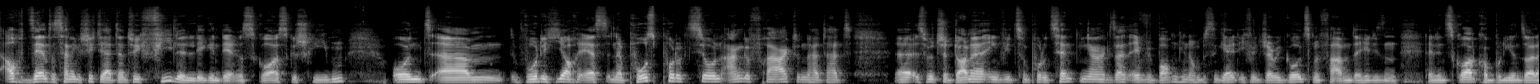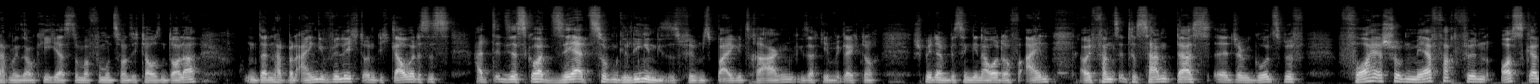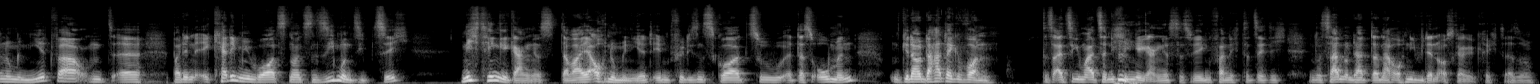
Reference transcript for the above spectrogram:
auch sehr interessante Geschichte. Er hat natürlich viele legendäre Scores geschrieben und ähm, wurde hier auch erst in der Postproduktion angefragt und hat, hat äh, ist Richard Donner irgendwie zum Produzenten gegangen und hat gesagt, ey, wir brauchen hier noch ein bisschen Geld, ich will Jerry Goldsmith haben, der hier diesen, der den Score komponieren soll. Da hat man gesagt, okay, hier hast du mal 25.000 Dollar. Und dann hat man eingewilligt und ich glaube, das ist, hat, dieser Score sehr zum Gelingen dieses Films beigetragen. Wie gesagt, gehen wir gleich noch später ein bisschen genauer darauf ein. Aber ich fand es interessant, dass äh, Jerry Goldsmith vorher schon mehrfach für einen Oscar nominiert war und äh, bei den Academy Awards 1977 nicht hingegangen ist. Da war er ja auch nominiert, eben für diesen Score zu äh, Das Omen. Und genau da hat er gewonnen. Das einzige Mal, als er nicht hingegangen ist. Deswegen fand ich tatsächlich interessant und er hat danach auch nie wieder einen Oscar gekriegt. Also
